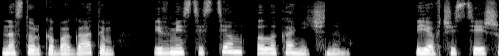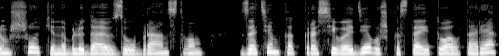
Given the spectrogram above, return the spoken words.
настолько богатым и вместе с тем лаконичным. Я в чистейшем шоке наблюдаю за убранством, за тем, как красивая девушка стоит у алтаря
